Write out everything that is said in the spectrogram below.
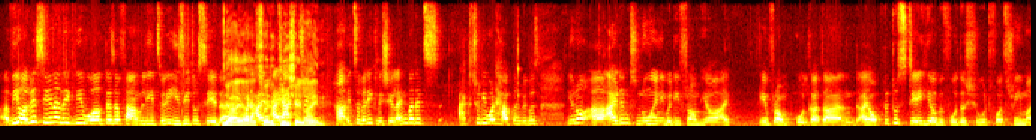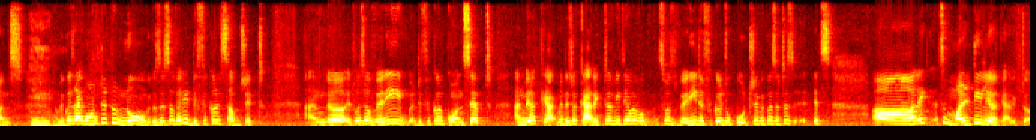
uh, we always say na like we worked as a family. It's very easy to say that. Yeah, yeah, but it's I, very I cliche actually, line. हाँ, it's a very cliche line, but it's actually what happened because you know uh, I didn't know anybody from here. I came from Kolkata and I opted to stay here before the shoot for three months because I wanted to know because it's a very difficult subject and uh, it was a very difficult concept and मेरा ca- मेरे जो character भी थे वो it was very difficult to portray because it is it's uh, like it's a multi-layer character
